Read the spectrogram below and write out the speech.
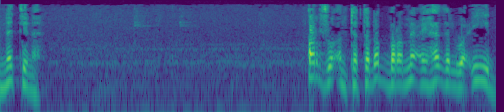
نتنة. أرجو أن تتدبر معي هذا الوعيد.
